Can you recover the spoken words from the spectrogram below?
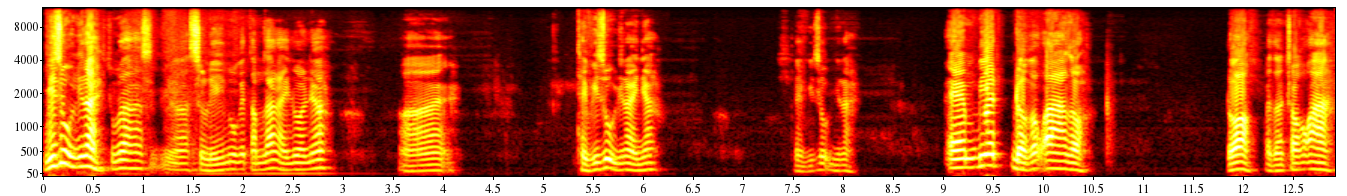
ví dụ như này, chúng ta à, xử lý luôn cái tam giác này luôn nhá. Đấy. thầy ví dụ như này nhá. Thầy ví dụ như này. Em biết được góc A rồi. Đúng không? Phải toán cho góc A.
